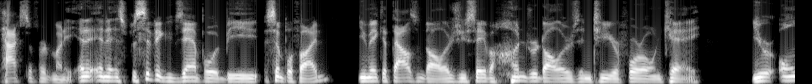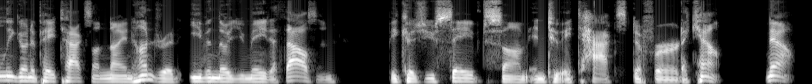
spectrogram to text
Tax deferred money. And, and, a specific example would be simplified. You make $1,000, you save $100 into your 401k. You're only going to pay tax on 900 even though you made 1000 because you saved some into a tax deferred account. Now,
